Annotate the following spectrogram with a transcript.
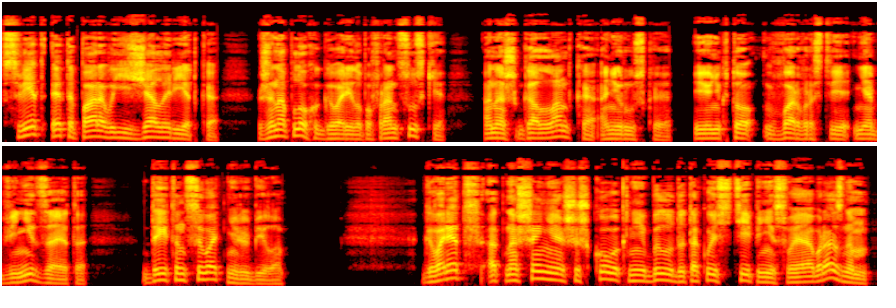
В свет эта пара выезжала редко. Жена плохо говорила по-французски, она ж голландка, а не русская. Ее никто в варварстве не обвинит за это, да и танцевать не любила. Говорят, отношение Шишкова к ней было до такой степени своеобразным,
